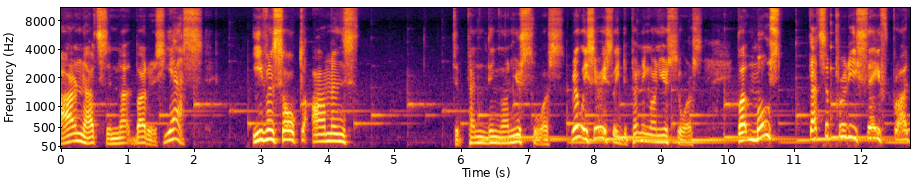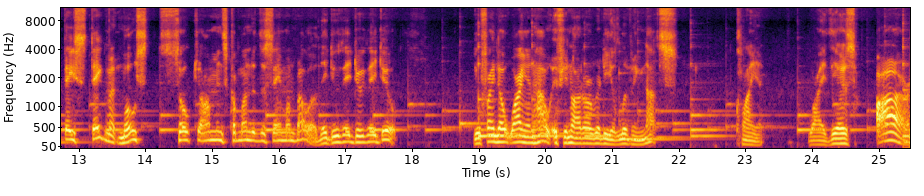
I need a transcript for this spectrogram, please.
are nuts and nut butters. Yes, even soaked almonds, depending on your source. Really, seriously, depending on your source. But most, that's a pretty safe, broad based statement. Most soaked almonds come under the same umbrella. They do, they do, they do. You'll find out why and how if you're not already a living nuts client. Why theirs are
